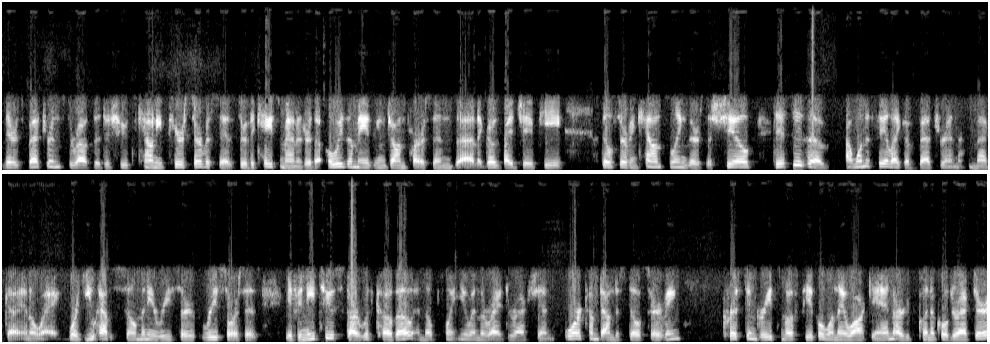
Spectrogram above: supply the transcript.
there's veterans throughout the Deschutes County Peer Services through the case manager, the always amazing John Parsons uh, that goes by JP, still serving counseling. There's the Shield. This is a, I want to say like a veteran mecca in a way, where you have so many resources. If you need to, start with Covo and they'll point you in the right direction, or come down to still serving. Kristen greets most people when they walk in, our clinical director,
